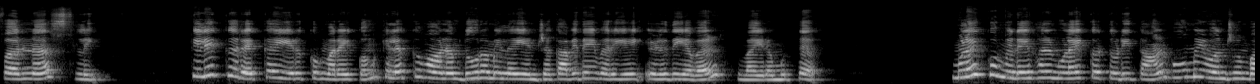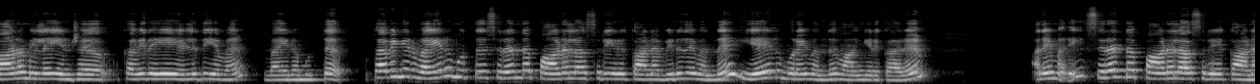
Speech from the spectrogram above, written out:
ஃபர்னஸ்லி கிழக்கு ரெக்கை இருக்கும் வரைக்கும் கிழக்கு வானம் தூரமில்லை என்ற கவிதை வரியை எழுதியவர் வைரமுத்து. முளைக்கும் விதைகள் முளைக்க துடித்தால் பூமி ஒன்றும் பாரமில்லை என்ற கவிதையை எழுதியவர் வைரமுத்து. கவிஞர் வைரமுத்து சிறந்த பாடலாசிரியருக்கான விருதை வந்து ஏழு முறை வந்து வாங்கியிருக்காரு. அதே மாதிரி சிறந்த பாடலாசிரியருக்கான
